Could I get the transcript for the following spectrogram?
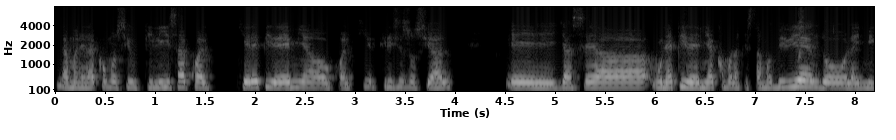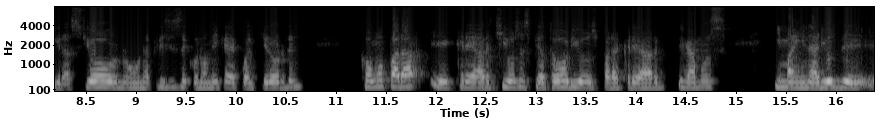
la manera como se utiliza cualquier epidemia o cualquier crisis social, eh, ya sea una epidemia como la que estamos viviendo, o la inmigración o una crisis económica de cualquier orden, como para eh, crear archivos expiatorios, para crear, digamos, imaginarios de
